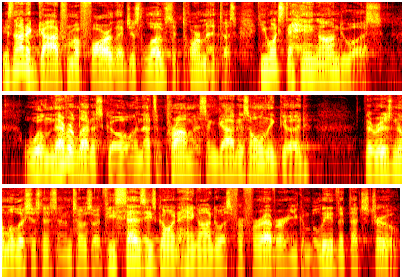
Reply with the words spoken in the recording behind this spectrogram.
He's not a God from afar that just loves to torment us. He wants to hang on to us. Will never let us go, and that's a promise, and God is only good. There is no maliciousness in him. So, so if he says he's going to hang on to us for forever, you can believe that that's true.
